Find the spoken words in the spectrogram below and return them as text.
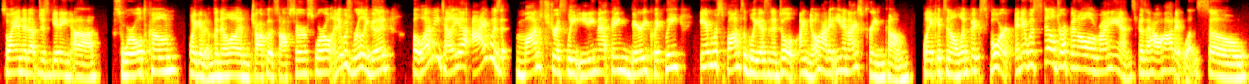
So I ended up just getting a swirled cone, like a vanilla and chocolate soft serve swirl. And it was really good. But let me tell you, I was monstrously eating that thing very quickly and responsibly as an adult. I know how to eat an ice cream cone. Like it's an Olympic sport. And it was still dripping all over my hands because of how hot it was. So,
